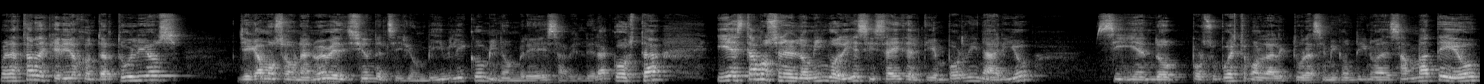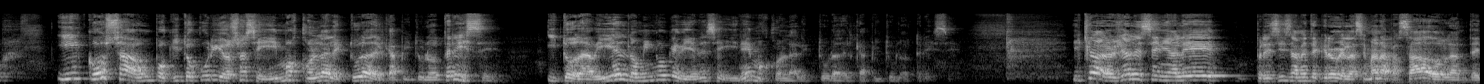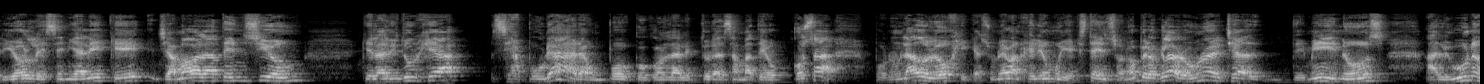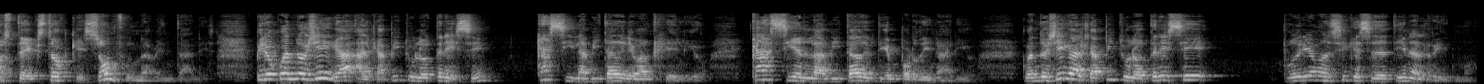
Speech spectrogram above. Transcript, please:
Buenas tardes queridos contertulios. Llegamos a una nueva edición del Sillón Bíblico. Mi nombre es Abel de la Costa y estamos en el domingo 16 del tiempo ordinario, siguiendo por supuesto con la lectura semicontinua de San Mateo y cosa un poquito curiosa, seguimos con la lectura del capítulo 13 y todavía el domingo que viene seguiremos con la lectura del capítulo 13. Y claro, ya les señalé precisamente creo que la semana pasada o la anterior le señalé que llamaba la atención que la liturgia se apurara un poco con la lectura de San Mateo, cosa por un lado lógica, es un evangelio muy extenso, ¿no? Pero claro, uno echa de menos algunos textos que son fundamentales. Pero cuando llega al capítulo 13, casi la mitad del evangelio, casi en la mitad del tiempo ordinario, cuando llega al capítulo 13 podríamos decir que se detiene el ritmo.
